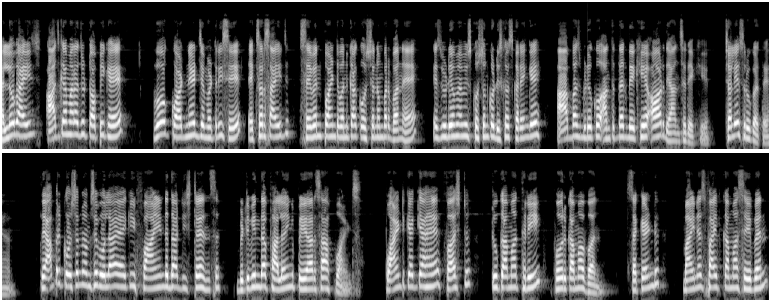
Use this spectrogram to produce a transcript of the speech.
हेलो गाइज़ आज का हमारा जो टॉपिक है, वो कोऑर्डिनेट ज्योमेट्री से एक्सरसाइज 7.1 का क्वेश्चन नंबर वन है। इस वीडियो में हम इस क्वेश्चन को डिस्कस करेंगे। आप बस वीडियो को अंत तक देखिए और ध्यान से देखिए। चलिए शुरू करते हैं। तो यहाँ पर क्वेश्चन में हमसे बोला है कि find the distance between the following pairs of points point क्या क्या है? First two comma three four comma one second minus five comma seven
